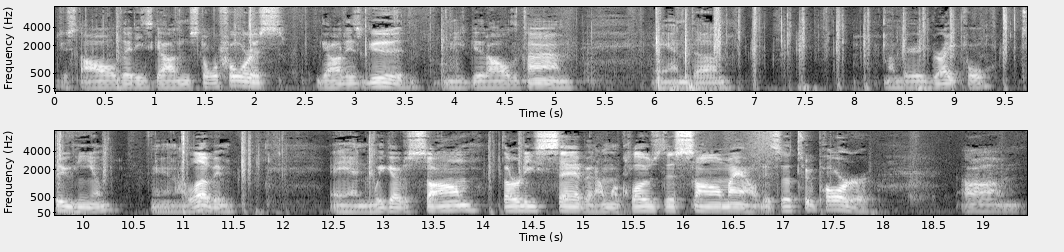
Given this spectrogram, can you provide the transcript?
just all that He's got in store for us. God is good, He's good all the time. And um, I'm very grateful to Him, and I love Him. And we go to Psalm 37. I'm going to close this psalm out. Is a two-parter. Um,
